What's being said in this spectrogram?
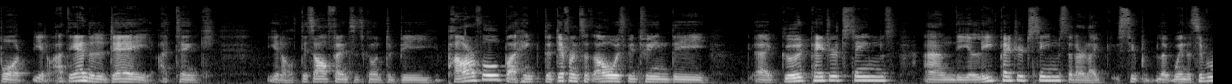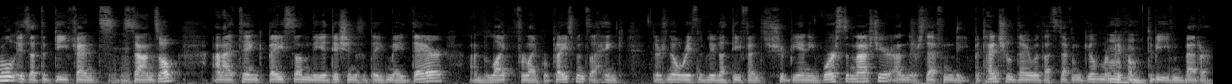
But you know at the end of the day i think you know this offense is going to be powerful but i think the difference has always between the uh, good Patriots teams and the elite Patriots teams that are like super like win the Super Bowl is that the defense stands up. And I think based on the additions that they've made there and the like for like replacements, I think there's no reason to believe that defense should be any worse than last year. And there's definitely potential there with that Stephon Gilmore pickup to be even better.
